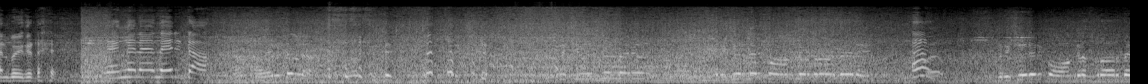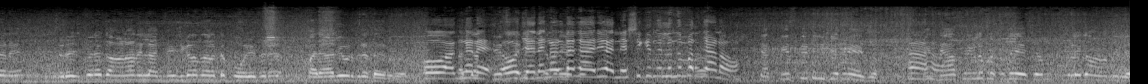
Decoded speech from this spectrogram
അനുഭവിക്കട്ടെ. എങ്ങനെ? നേരിട്ടോ? പ്രവർത്തകന് ഒരു കോൺഗ്രസ് പ്രവർത്തകന് സുരേഷ് ഗോപിനെ കാണാനില്ല അന്വേഷിക്കണം എന്ന് പറഞ്ഞിട്ട് പോലീസിന് പരാതി കൊടുത്തിട്ടുണ്ടായിരുന്നു. ഓ അങ്ങനെ. ഓ ജനങ്ങളുടെ കാര്യം അന്വേഷിക്കുന്നില്ലെന്നും പറഞ്ഞാണോ? ഛത്തീസ്ഗഡ് വിഷയത്തിന് ശേഷം. ആ. കന്യാസ്ത്രീകളുടെ പ്രശ്നത്തിന് ശേഷം പുള്ളി കാണുന്നില്ല.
